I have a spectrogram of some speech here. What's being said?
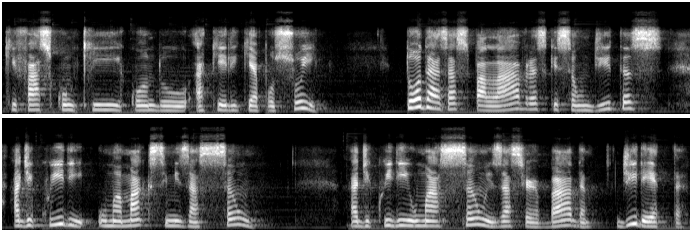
que faz com que, quando aquele que a possui, todas as palavras que são ditas adquire uma maximização, adquire uma ação exacerbada direta,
